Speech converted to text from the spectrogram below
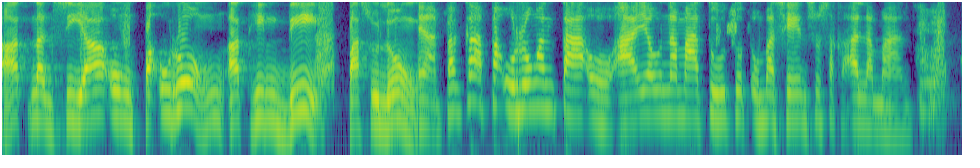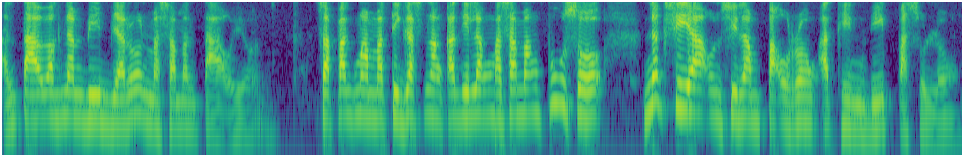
at nagsiyaong paurong at hindi pasulong. Ayan, pagka paurong ang tao, ayaw na matutot umasenso sa kaalaman, ang tawag ng Biblia ron, masamang tao yon. Sa pagmamatigas ng kanilang masamang puso, nagsiyaon silang paurong at hindi pasulong.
